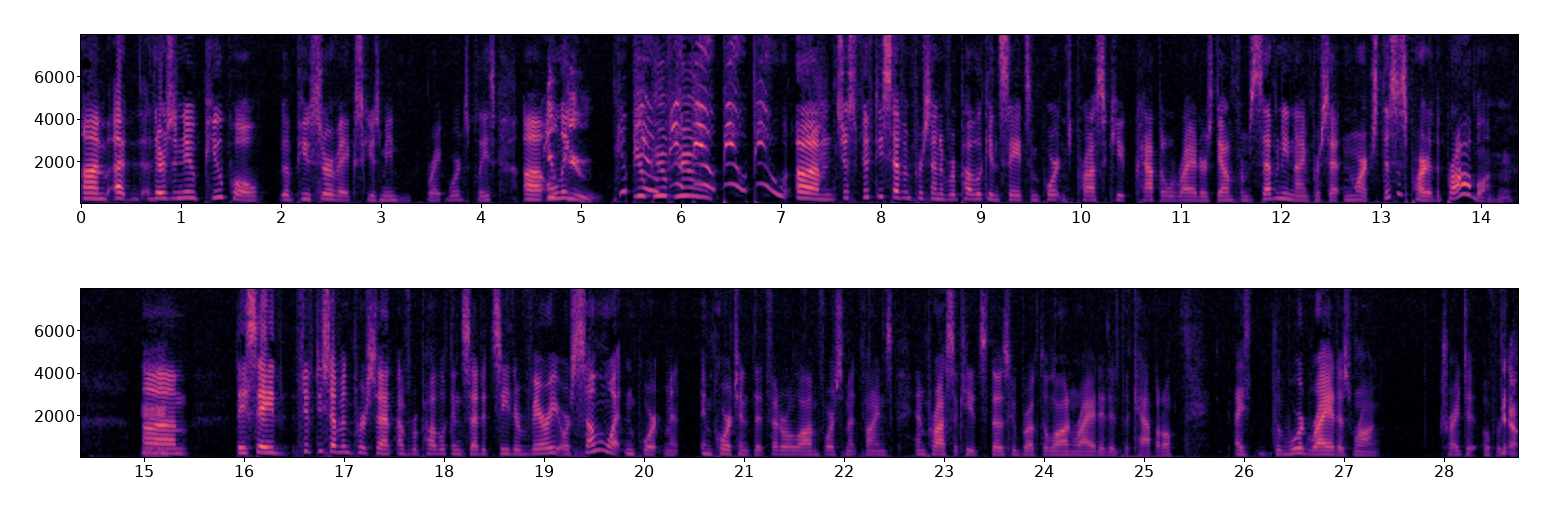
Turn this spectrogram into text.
Um, uh, there's a new Pew poll, uh, Pew survey, excuse me, right words, please. Uh, Pew, only pew. pew pew pew pew pew pew. pew. Um, just 57% of Republicans say it's important to prosecute Capitol rioters, down from 79% in March. This is part of the problem. Um, They say 57% of Republicans said it's either very or somewhat important important that federal law enforcement finds and prosecutes those who broke the law and rioted at the Capitol. I, the word riot is wrong. Tried to over Yeah.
